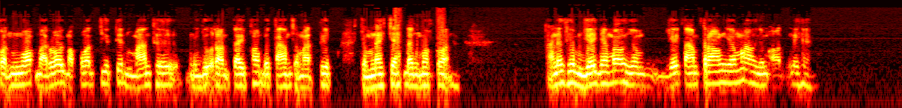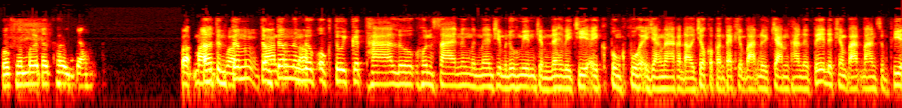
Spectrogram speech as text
គាត់ងាប់100 1000ជាតិទៀតមិនបានធ្វើនាយករដ្ឋមន្ត្រីផងបើតាមសមត្ថភាពចំណេះចេះដឹងរបស់គាត់អានេះខ្ញុំនិយាយយ៉ាងមកខ្ញុំនិយាយតាមត្រង់យ៉ាងមកខ្ញុំអត់នេះទេពួកខ្ញុំមើលទៅឃើញអញ្ចឹង គាត់បានទន្ទឹមទន្ទឹមនឹងលោកអុកទួយគិតថាលោកហ៊ុនសែននឹងមិនមែនជាមនុស្សមានចំណេះវិជ្ជាអីខ្ពង់ខ្ពស់អីយ៉ាងណាក៏ដោយចុះក៏ប៉ុន្តែខ្ញុំបាទនៅចាំថានៅពេលដែលខ្ញុំបាទបានសម្ភាស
